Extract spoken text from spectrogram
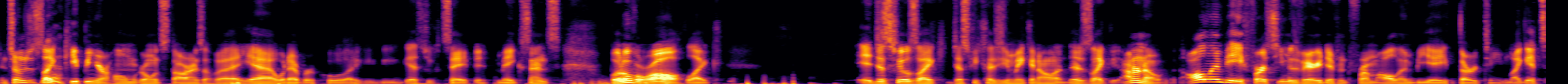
In terms of just like Yeah. keeping your homegrown star and stuff like that, yeah, whatever, cool. Like you guess you could say it, it makes sense. But overall, like it just feels like just because you make an all there's like I don't know, all NBA first team is very different from all NBA third team. Like it's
